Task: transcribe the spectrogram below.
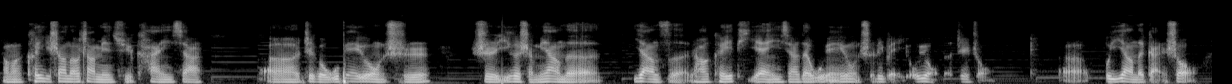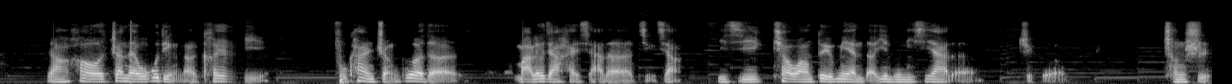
那么可以上到上面去看一下，呃，这个无边游泳池是一个什么样的样子，然后可以体验一下在无边游泳池里边游泳的这种，呃，不一样的感受。然后站在屋顶呢，可以俯瞰整个的马六甲海峡的景象，以及眺望对面的印度尼西亚的这个城市，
